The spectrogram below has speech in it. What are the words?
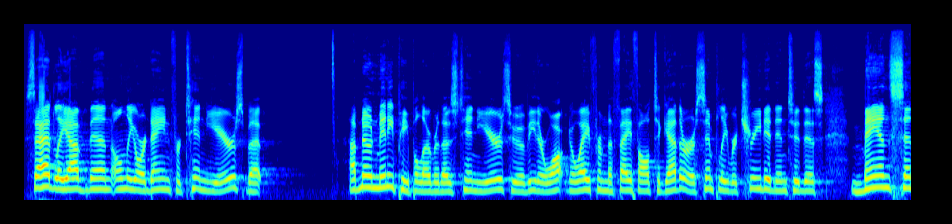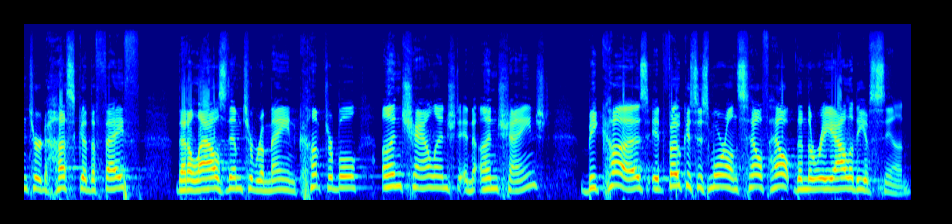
Sadly, I've been only ordained for 10 years, but I've known many people over those 10 years who have either walked away from the faith altogether or simply retreated into this man centered husk of the faith that allows them to remain comfortable, unchallenged, and unchanged because it focuses more on self help than the reality of sin.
